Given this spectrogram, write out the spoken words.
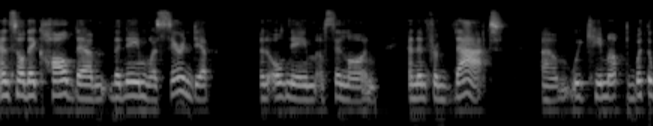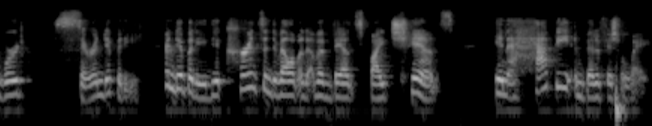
And so they called them, the name was Serendip, an old name of Ceylon. And then from that, um, we came up with the word serendipity. Serendipity, the occurrence and development of events by chance in a happy and beneficial way,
